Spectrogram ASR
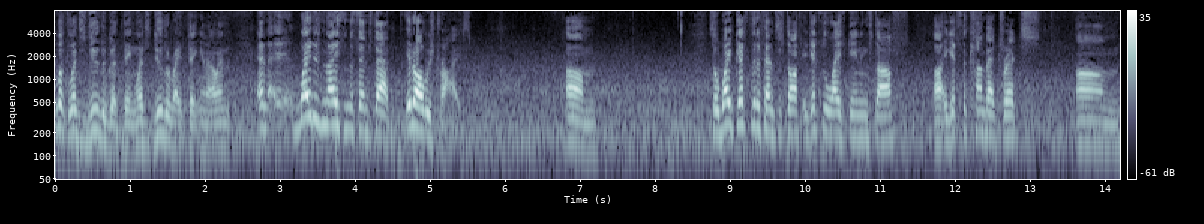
look, let's do the good thing. Let's do the right thing, you know. And, and uh, white is nice in the sense that it always tries. Um, so white gets the defensive stuff, it gets the life gaining stuff, uh, it gets the combat tricks, um,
